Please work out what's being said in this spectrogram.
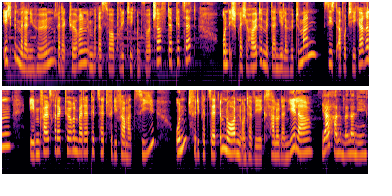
Ich bin Melanie Höhn, Redakteurin im Ressort Politik und Wirtschaft der PZ und ich spreche heute mit Daniela Hüttemann. Sie ist Apothekerin, ebenfalls Redakteurin bei der PZ für die Pharmazie und für die PZ im Norden unterwegs. Hallo Daniela. Ja, hallo Melanie.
